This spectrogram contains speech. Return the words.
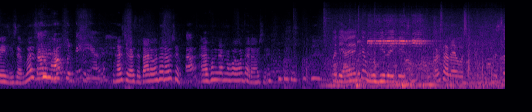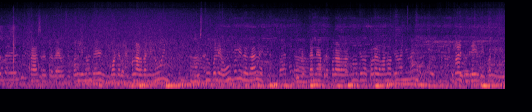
વેચી સર બસ. તારો ભાવ પણ કઈ નહીં આવે. સાચી વાત છે. તારો વધારે આવશે આ ભંગાર ભંગારનો ભાવ વધારે આવશે. પરી આ કેમ ઊભી રહી ગઈ છે? વરસાદ આવ્યો છે. વરસાદ આવ્યો છે? ખાસ વરસાદ આવ્યો છે. પલ્લી ન ને પલાળવાની ન હોય ને. વસ્તુ ભલે હું પલી તો ચાલે તને આપણે પલાળવા ન દેવા પલાળવા ન દેવાની હોય ને તોય તું જઈ દે પલી ગઈ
